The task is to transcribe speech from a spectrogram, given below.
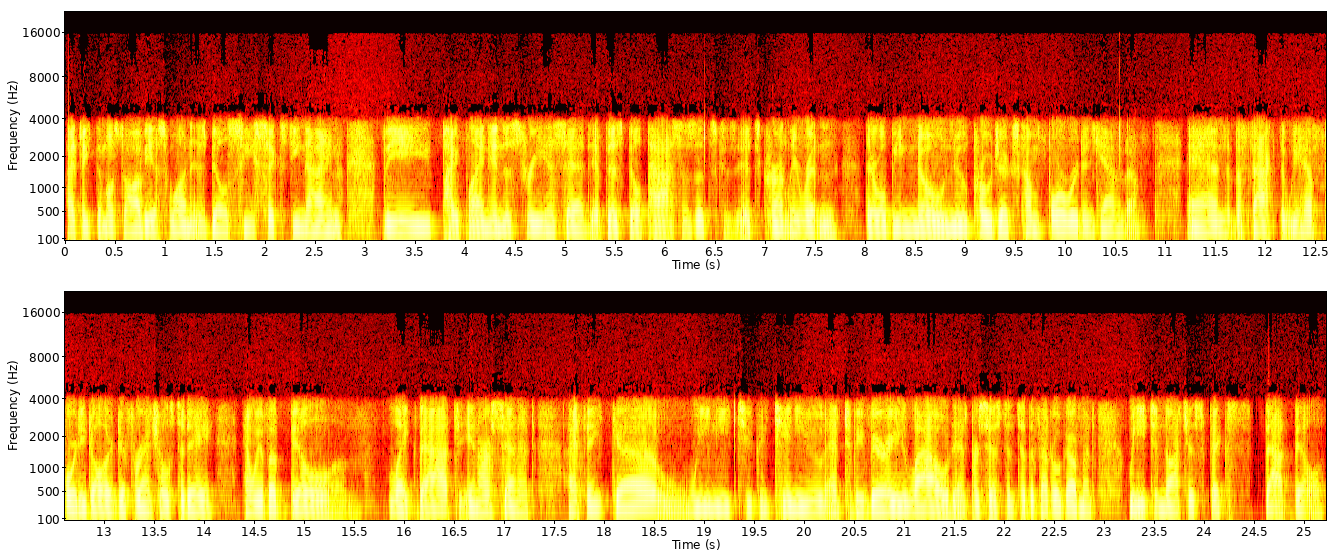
I think the most obvious one is Bill C69. The pipeline industry has said if this bill passes, it's, it's currently written, there will be no new projects come forward in Canada. And the fact that we have $40 differentials today and we have a bill like that in our Senate, I think uh, we need to continue and to be very loud and persistent to the federal government. We need to not just fix that bill,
